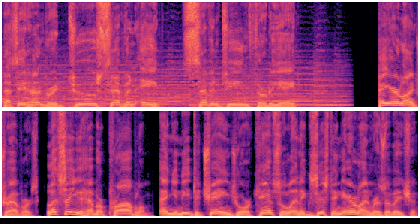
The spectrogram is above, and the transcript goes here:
That's 800 278 1738. Hey, airline travelers, let's say you have a problem and you need to change or cancel an existing airline reservation.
